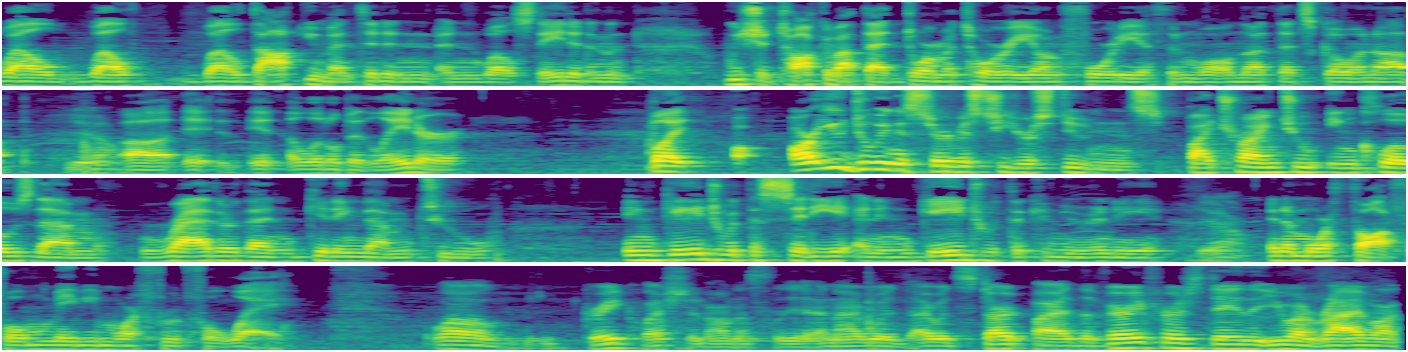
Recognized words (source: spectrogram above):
well well well documented and, and well stated, and we should talk about that dormitory on 40th and Walnut that's going up Yeah. uh, it, it, a little bit later. But are you doing a service to your students by trying to enclose them rather than getting them to engage with the city and engage with the community Yeah. in a more thoughtful, maybe more fruitful way? Well, great question, honestly. And I would I would start by the very first day that you arrive on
